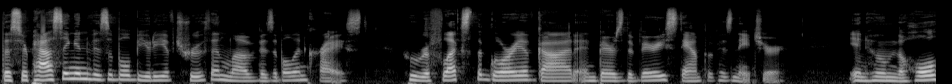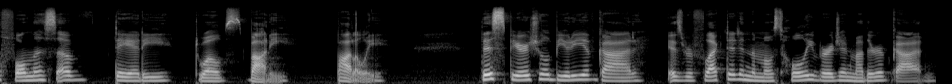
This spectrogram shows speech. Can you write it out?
the surpassing invisible beauty of truth and love visible in Christ, who reflects the glory of God and bears the very stamp of his nature, in whom the whole fullness of deity dwells body, bodily. This spiritual beauty of God is reflected in the most holy Virgin Mother of God,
